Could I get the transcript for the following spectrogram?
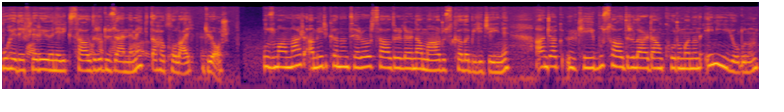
Bu hedeflere yönelik saldırı düzenlemek daha kolay, diyor. Uzmanlar Amerika'nın terör saldırılarına maruz kalabileceğini ancak ülkeyi bu saldırılardan korumanın en iyi yolunun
